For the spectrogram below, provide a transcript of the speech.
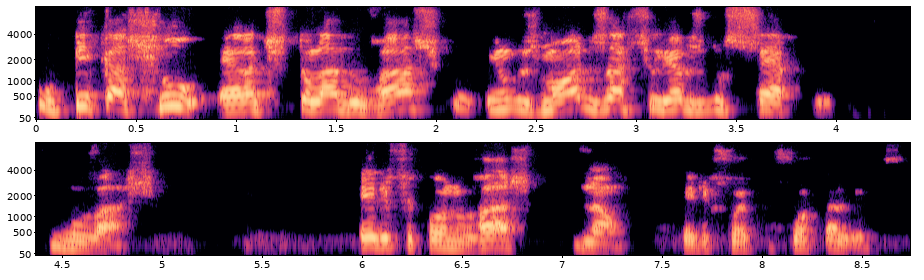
O Pikachu era titular do Vasco e um dos maiores artilheiros do século no Vasco. Ele ficou no Vasco? Não. Ele foi para o Fortaleza.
